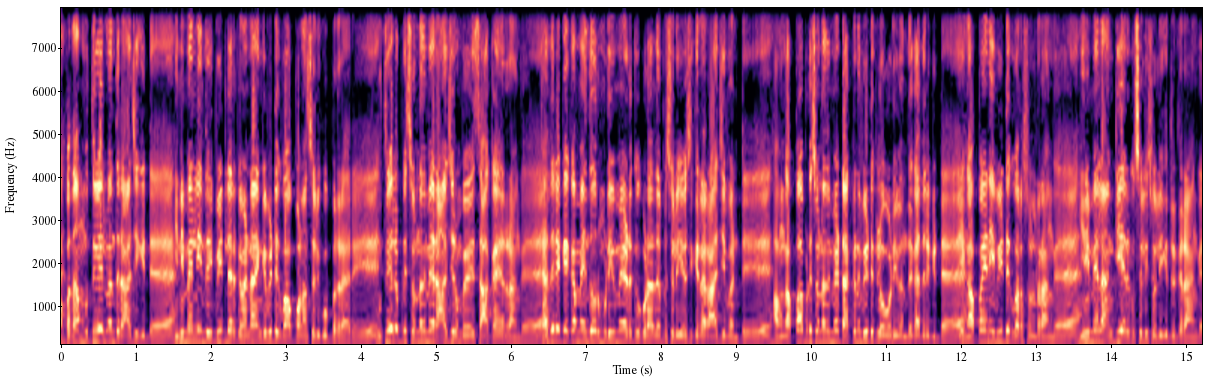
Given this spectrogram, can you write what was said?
அப்பதான் முத்துவேல் வந்து ராஜு கிட்ட இனிமேல் நீ இந்த வீட்டுல இருக்க வேண்டாம் எங்க வீட்டுக்கு வா போலாம் சொல்லி கூப்பிடுறாரு. முத்துவேல் இப்படி சொன்னதுமே ராஜி ரொம்பவே சாக்காயிடுறாங்க கதிரை கேட்காம எந்த ஒரு முடிவுமே எடுக்க கூடாது அப்படி சொல்லி யோசிக்கிற ராஜி வந்துட்டு அவங்க அப்பா இப்படி சொன்னதுமே டக்குன்னு வீட்டுக்குள்ள ஓடி வந்து கதிர் கிட்ட எங்க அப்பா என்னை வீட்டுக்கு வர சொல்றாங்க. இனிமேல் அங்கேயே இருக்க சொல்லி சொல்லிக்கிட்டு இருக்காங்க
